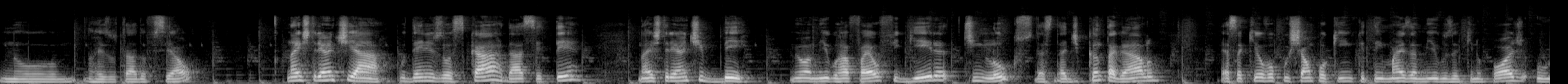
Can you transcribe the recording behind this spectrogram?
no, no resultado oficial. Na estreante A, o Denis Oscar, da ACT. Na estreante B, meu amigo Rafael Figueira, Team Loucos, da cidade de Cantagalo. Essa aqui eu vou puxar um pouquinho, que tem mais amigos aqui no pódio. O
